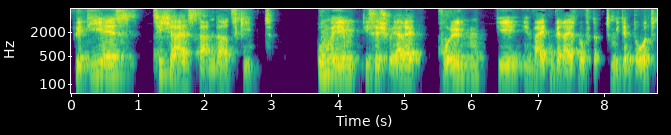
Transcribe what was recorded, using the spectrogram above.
für die es Sicherheitsstandards gibt, um eben diese schwere Folgen die in weiten Bereichen mit dem Tod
